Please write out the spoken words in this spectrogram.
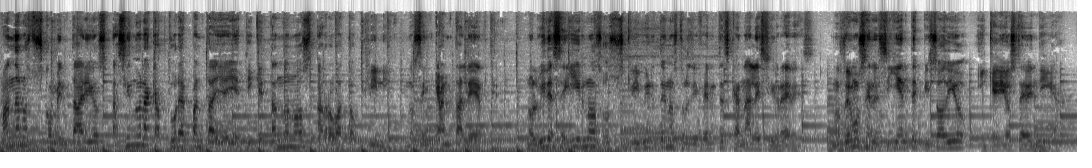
mándanos tus comentarios haciendo una captura de pantalla y etiquetándonos arroba topclinic. Nos encanta leerte. No olvides seguirnos o suscribirte a nuestros diferentes canales y redes. Nos vemos en el siguiente episodio y que Dios te bendiga.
